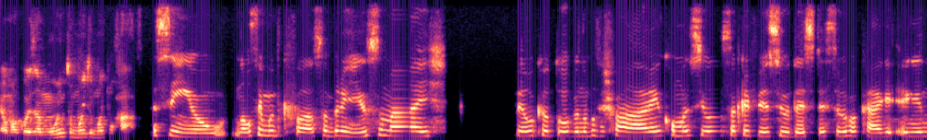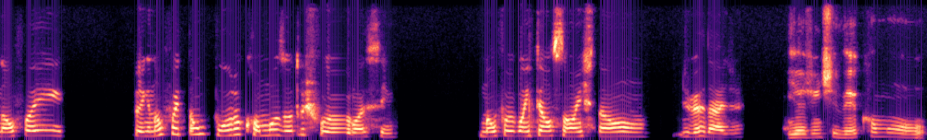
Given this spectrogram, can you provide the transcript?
é uma coisa muito, muito, muito rara. Assim, eu não sei muito o que falar sobre isso, mas pelo que eu tô ouvindo vocês falarem, como se o sacrifício desse terceiro Hokage, ele não foi ele não foi tão puro como os outros foram, assim. Não foi com intenções tão de verdade. E a gente vê como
